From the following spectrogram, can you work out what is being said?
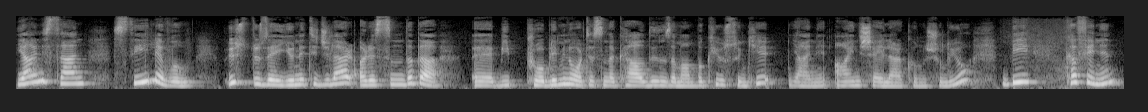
Yani sen C-level üst düzey yöneticiler arasında da e, bir problemin ortasında kaldığın zaman bakıyorsun ki yani aynı şeyler konuşuluyor. Bir kafenin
